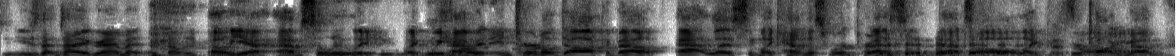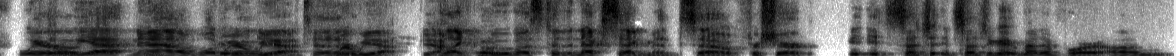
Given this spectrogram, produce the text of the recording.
use that diagram at, at WP. Oh yeah, absolutely. Like we have an internal doc about Atlas and like headless WordPress, and that's all. Like That's we're talking all. about where are we at now? What are Where are we we doing at? to Where we at? Yeah. like Oh. move us to the next segment? So for sure. it, it's such a it's such a great metaphor. Um,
